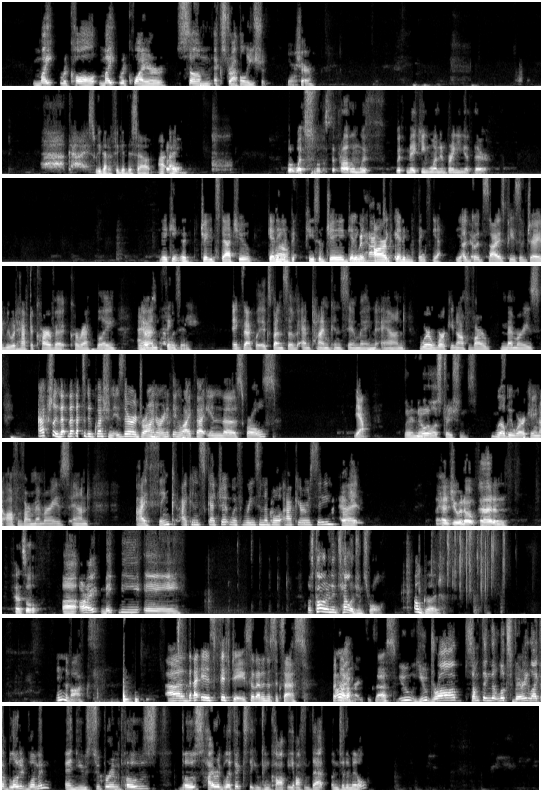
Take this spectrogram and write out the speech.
might recall might require some extrapolation. Yeah. Sure. Guys, we got to figure this out. I, I But what's what's the problem with with making one and bringing it there? making a jade statue, getting Well, a big piece of jade, getting it carved, get- getting the things. Yeah, yeah. A good sized piece of jade. We would have to carve it correctly. And and put things in. exactly expensive and time consuming and we're working off of our memories actually that, that that's a good question is there a drawing or anything like that in the scrolls yeah There are no illustrations. we'll be working off of our memories and i think i can sketch it with reasonable accuracy but I hand you a notepad and pencil. Uh, all right, make me a. Let's call it an intelligence roll. oh good in the box uh that is 50 so that is a success but All not a right. hard success You you draw something that looks very like a bloated woman, and you superimpose those hieroglyphics that you can copy off of that into the middle.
